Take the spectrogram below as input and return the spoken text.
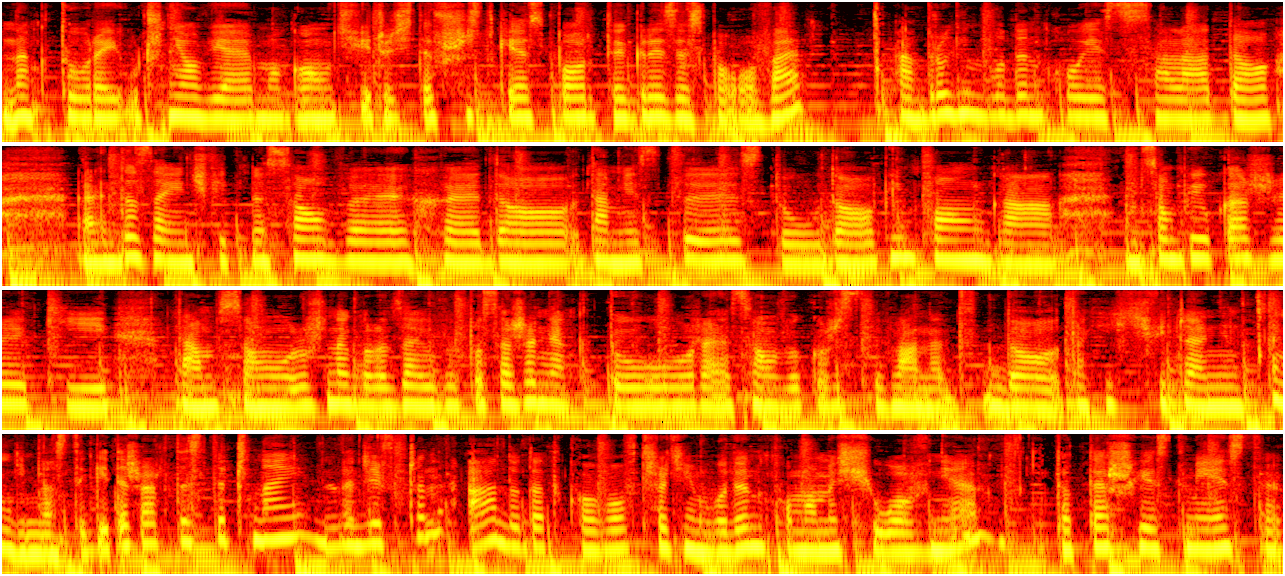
na której uczniowie mogą ćwiczyć te wszystkie sporty, gry zespołowe. A w drugim budynku jest sala do, e, do zajęć fitnessowych, e, do, tam jest y, stół do ping-ponga, tam są piłkarzyki, tam są różnego rodzaju wyposażenia, które są wykorzystywane do takich ćwiczeń gimnastyki też artystycznej dla dziewczyn. A dodatkowo w trzecim budynku mamy siłownię. To też jest miejsce,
